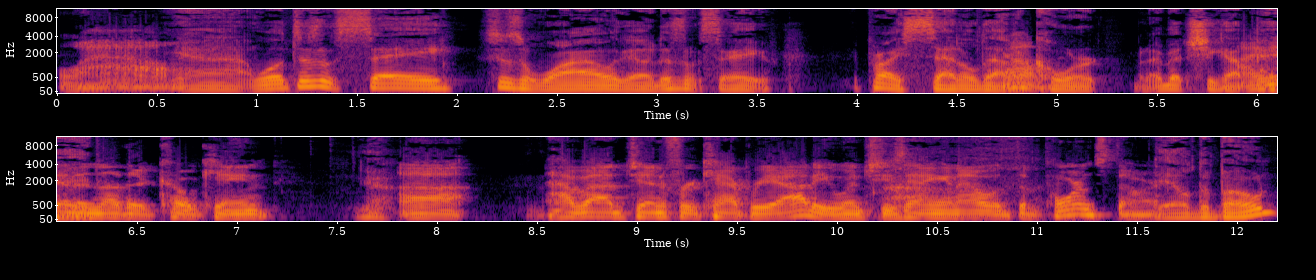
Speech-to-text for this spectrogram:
Wow. Yeah. Well, it doesn't say, this was a while ago. It doesn't say, it probably settled out of court, but I bet she got I paid. another cocaine. Yeah. Uh, how about Jennifer Capriati when she's hanging out with the porn star? Dale DaBone?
